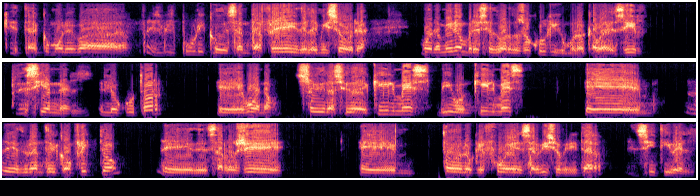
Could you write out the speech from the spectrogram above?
¿Qué tal? ¿Cómo le va el público de Santa Fe y de la emisora? Bueno, mi nombre es Eduardo Sokulki, como lo acaba de decir recién el, locutor. Eh, bueno, soy de la ciudad de Quilmes, vivo en Quilmes. Eh, eh, durante el conflicto desarrollé todo lo que fue servicio militar en City Bell.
